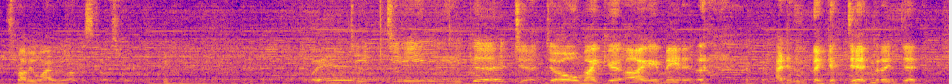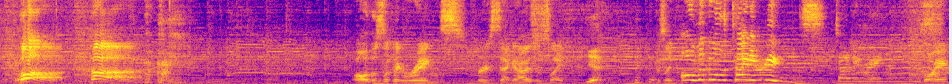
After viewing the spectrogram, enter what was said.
That's probably why we want this coaster. Oh my god, I made it. I didn't think I did, but I did. Ha! Ha! Oh, those look like rings for a second. I was just like, yeah. I was like, oh, look at all the tiny rings! Tiny ring. Boing,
